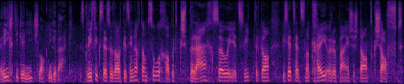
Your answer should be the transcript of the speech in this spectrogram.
richtiger eingeschlagener Weg. Ein griffiges Resultat gibt es nicht nach dem Besuch, aber die Gespräche sollen jetzt weitergehen. Bis jetzt hat es noch kein europäischer Staat geschafft,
